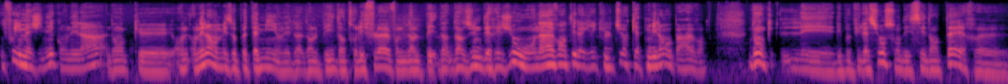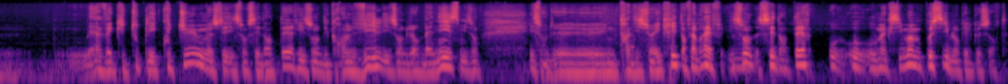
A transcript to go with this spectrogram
il faut imaginer qu'on est là, donc euh, on, est là en Mésopotamie, on est dans, le pays d'entre les fleuves, on est dans, le dans, une des régions où on a inventé l'agriculture 4000 ans auparavant. Donc les, populations sont des sédentaires avec toutes les coutumes, ils sont sédentaires, ils ont des grandes villes, ils ont de l'urbanisme, ils ont, ils ont de, une tradition écrite, enfin bref, ils sont sédentaires au, maximum possible en quelque sorte.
